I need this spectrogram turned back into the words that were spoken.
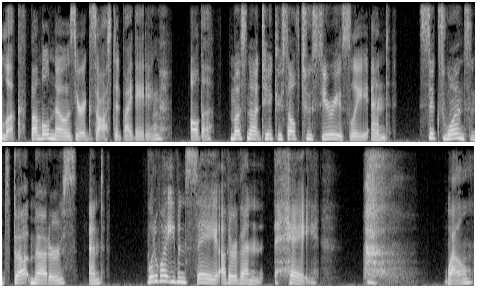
Look, Bumble knows you're exhausted by dating. All the must not take yourself too seriously and 6 1 since that matters. And what do I even say other than hey? well,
